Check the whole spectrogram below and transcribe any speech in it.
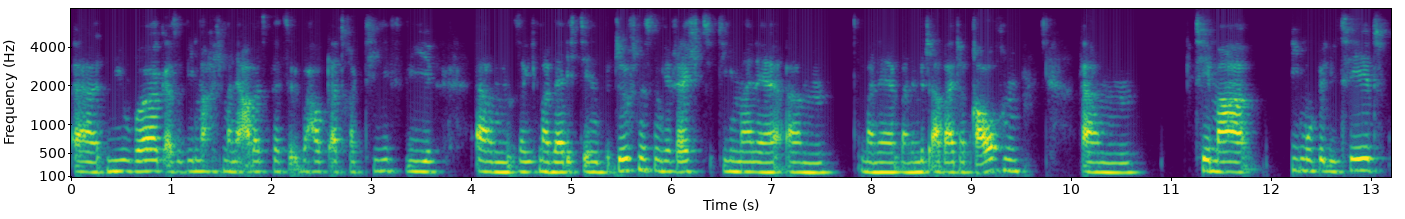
äh, New Work, also wie mache ich meine Arbeitsplätze überhaupt attraktiv, wie, ähm, sage ich mal, werde ich den Bedürfnissen gerecht, die meine, ähm, meine, meine Mitarbeiter brauchen. Ähm, Thema E-Mobilität,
